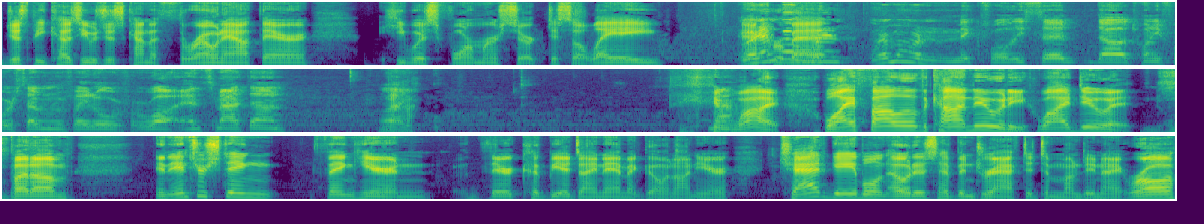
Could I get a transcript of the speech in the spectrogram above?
just because he was just kind of thrown out there. He was former Cirque du Soleil Remember when, remember when Mick Foley said the 24 7 would fight over for Raw and SmackDown? Like, Nah. Why? Why follow the continuity? Why do it? But um, an interesting thing here, and there could be a dynamic going on here. Chad Gable and Otis have been drafted to Monday Night Raw.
